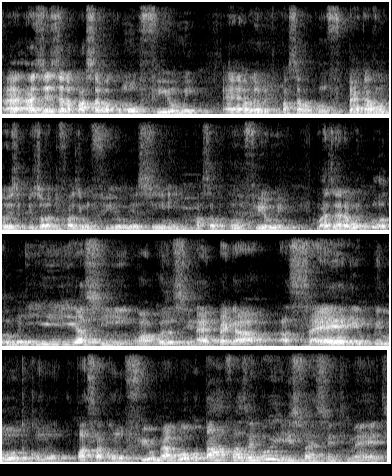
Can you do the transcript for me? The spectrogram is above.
a- às vezes ela passava como um filme. É, eu lembro que passava como. Pegavam dois episódios e faziam um filme, assim, e passava como um filme. Mas era muito boa também. E assim, uma coisa assim, né? Pegar a série, o piloto, como passar como filme, a Globo tava fazendo isso recentemente.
